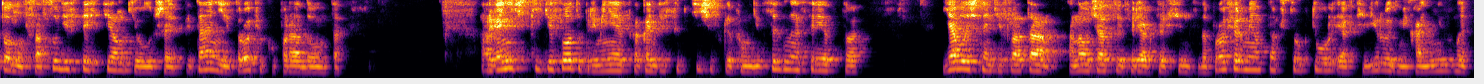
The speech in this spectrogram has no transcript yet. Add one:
тонус сосудистой стенки, улучшает питание и трофику пародонта. Органические кислоты применяются как антисептическое фунгицидное средство. Яблочная кислота, она участвует в реакциях синтеза проферментных структур и активирует механизмы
